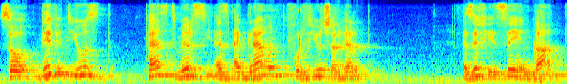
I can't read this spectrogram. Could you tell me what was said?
So David used past mercy as a ground for future help. As if he is saying, God,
